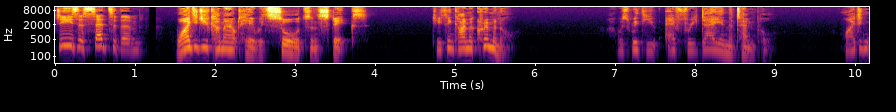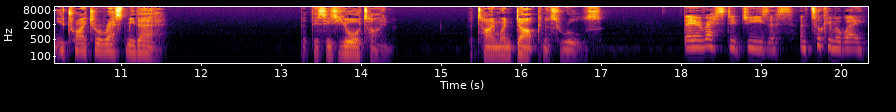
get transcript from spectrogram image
Jesus said to them, Why did you come out here with swords and sticks? Do you think I'm a criminal? I was with you every day in the temple. Why didn't you try to arrest me there? But this is your time, the time when darkness rules. They arrested Jesus and took him away.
